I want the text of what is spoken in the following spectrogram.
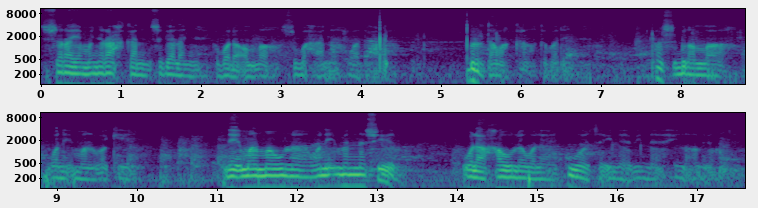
seraya menyerahkan segalanya kepada Allah Subhanahu wa taala. Bertawakal kepadanya. Hasbunallah wa ni'mal wakil. Ni'mal maula wa ni'mal nasir. Wala haula wala quwata illa billahil aliyyil azim.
